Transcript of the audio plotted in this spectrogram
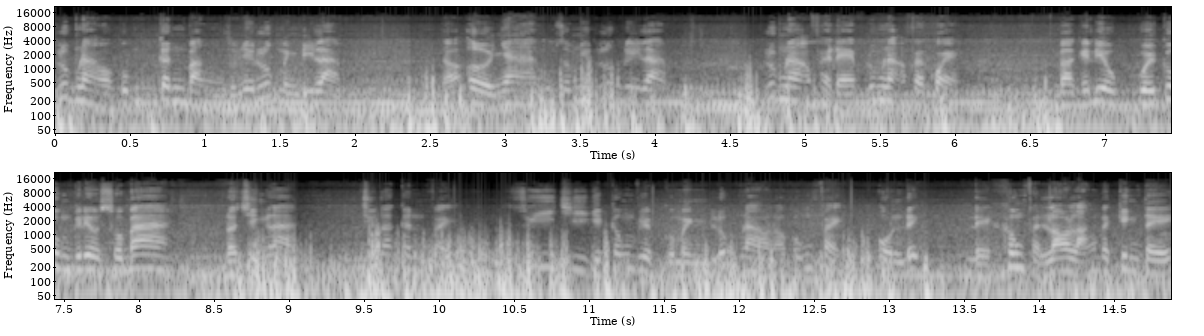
lúc nào cũng cân bằng giống như lúc mình đi làm. Đó ở nhà cũng giống như lúc đi làm. Lúc nào cũng phải đẹp lúc nào cũng phải khỏe. Và cái điều cuối cùng cái điều số 3 đó chính là chúng ta cần phải duy trì cái công việc của mình lúc nào nó cũng phải ổn định để không phải lo lắng về kinh tế.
